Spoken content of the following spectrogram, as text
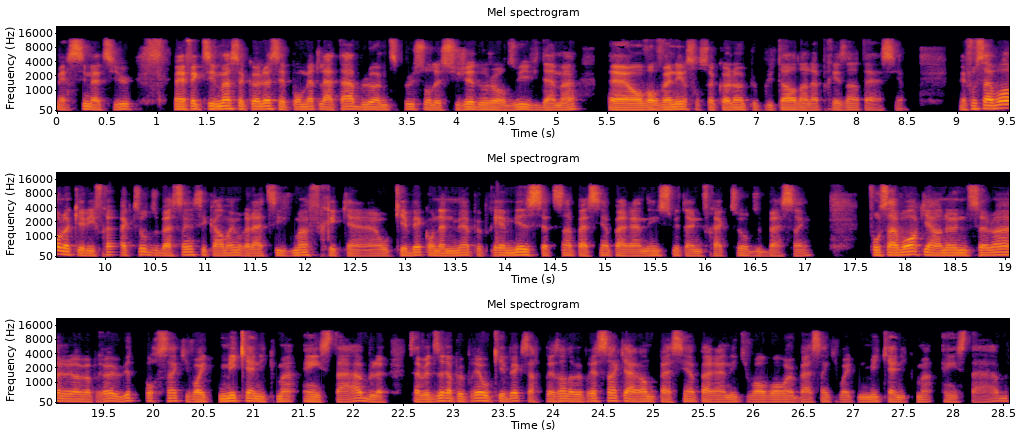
Merci, Mathieu. Ben, effectivement, ce cas-là, c'est pour mettre la table un petit peu sur le sujet d'aujourd'hui, évidemment. Euh, on va revenir sur ce cas-là un peu plus tard dans la présentation. Mais il faut savoir que les fractures du bassin, c'est quand même relativement fréquent. Hein. Au Québec, on admet à peu près 1700 patients par année suite à une fracture du bassin. Il faut savoir qu'il y en a une seulement à peu près 8% qui vont être mécaniquement instables. Ça veut dire à peu près au Québec, ça représente à peu près 140 patients par année qui vont avoir un bassin qui va être mécaniquement instable.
